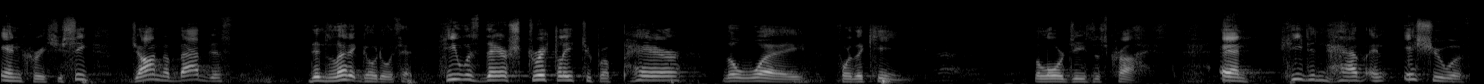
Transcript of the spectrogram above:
increase. You see, John the Baptist didn't let it go to his head. He was there strictly to prepare the way for the King, the Lord Jesus Christ. And he didn't have an issue with,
